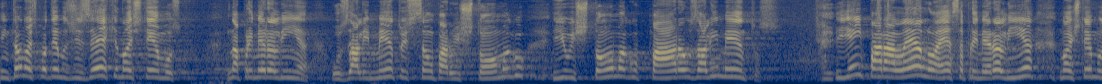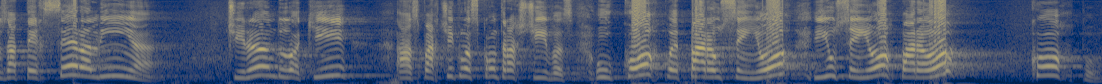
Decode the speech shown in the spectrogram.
Então nós podemos dizer que nós temos na primeira linha, os alimentos são para o estômago e o estômago para os alimentos. E em paralelo a essa primeira linha, nós temos a terceira linha, tirando aqui as partículas contrastivas. O corpo é para o Senhor e o Senhor para o corpo.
